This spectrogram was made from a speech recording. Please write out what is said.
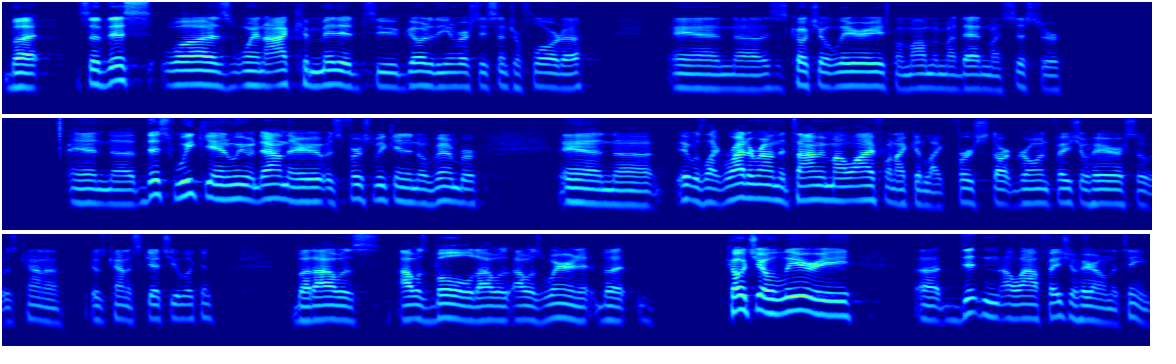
But so this was when I committed to go to the University of Central Florida And uh, this is Coach O'Leary. It's my mom and my dad and my sister. And uh, this weekend, we went down there. It was first weekend in November. And uh, it was like right around the time in my life when I could like first start growing facial hair. So it was kind of it was kind of sketchy looking. But I was I was bold. I was I was wearing it. But Coach O'Leary uh, didn't allow facial hair on the team.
